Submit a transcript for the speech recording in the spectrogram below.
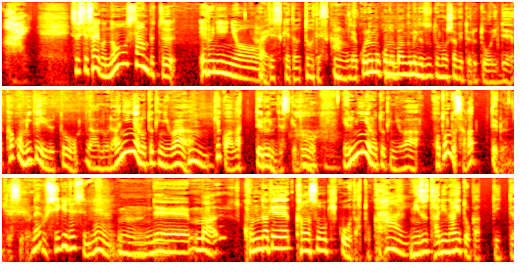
はい。そして最後、農産物。エルニーニョですけど、はい、どうですか、うん、でこれもこの番組でずっと申し上げてる通りで、うん、過去見ているとあのラニーニャの時には結構上がってるんですけど、うん、エルニーニョの時にはほとんど下がってるんですよね。不思議ですね。うん、でまあこんだけ乾燥気候だとか、はい、水足りないとかって言って、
